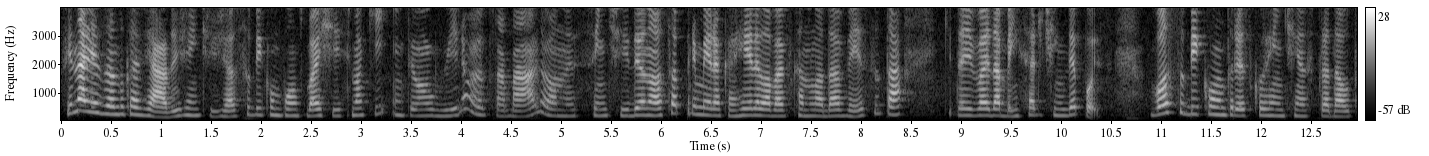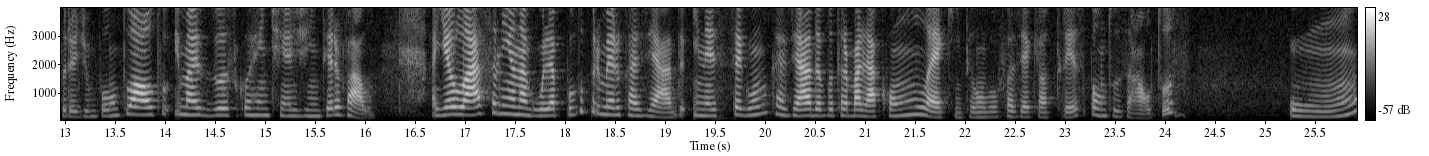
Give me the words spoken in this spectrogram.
Finalizando o caseado, gente, já subi com ponto baixíssimo aqui, então eu viro meu trabalho, ó, nesse sentido, e a nossa primeira carreira, ela vai ficar no lado avesso, tá? Que daí vai dar bem certinho depois. Vou subir com três correntinhas para dar altura de um ponto alto e mais duas correntinhas de intervalo. Aí eu laço a linha na agulha, pulo o primeiro caseado, e nesse segundo caseado eu vou trabalhar com um leque, então eu vou fazer aqui, ó, três pontos altos. Um...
